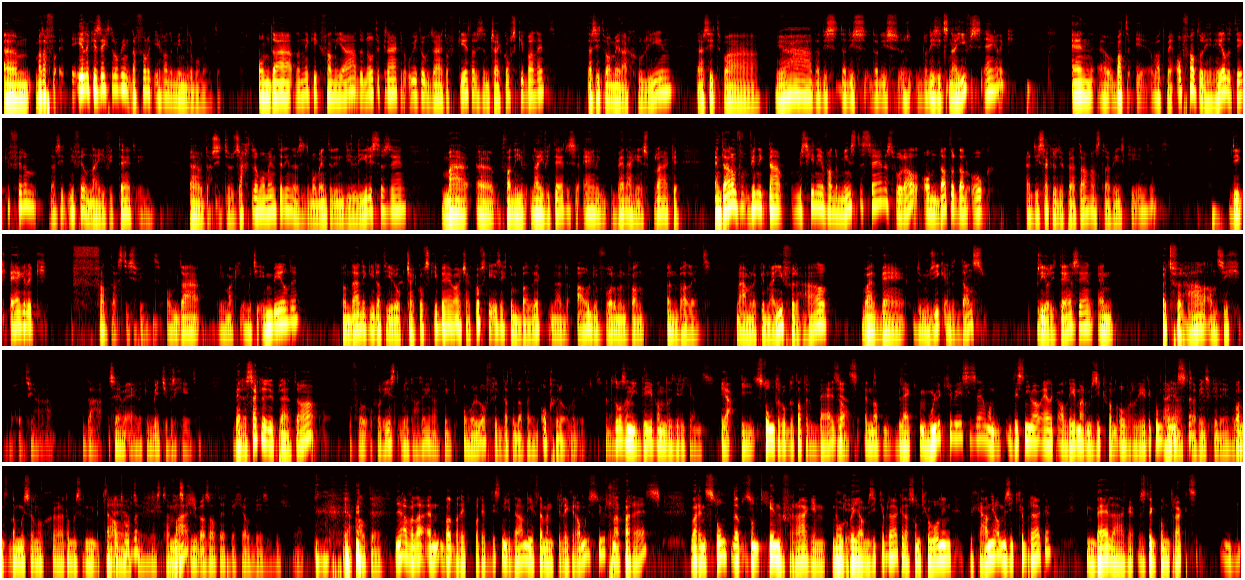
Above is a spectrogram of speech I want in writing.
Um, maar eerlijk gezegd, Robin, dat vond ik een van de mindere momenten. Omdat, dan denk ik van, ja, de notenkraker, hoe je het ook draait of keert, dat is een Tchaikovsky-ballet. Daar zit wat melancholie in, daar zit wat... Ja, dat is, dat is, dat is, dat is iets naïefs, eigenlijk. En uh, wat, eh, wat mij opvalt door heel de tekenfilm, daar zit niet veel naïviteit in. Uh, daar zitten zachtere momenten in, daar zitten momenten in die lyrischer zijn. Maar van die naïviteit is er eigenlijk bijna geen sprake. En daarom vind ik dat misschien een van de minste scènes, vooral omdat er dan ook die Sacre du Printemps van Stravinsky in zit. Die ik eigenlijk fantastisch vind. Omdat, je, mag, je moet je inbeelden, Vandaar denk ik dat hier ook Tchaikovsky bij was. Tchaikovsky is echt een ballet naar de oude vormen van een ballet. Namelijk een naïef verhaal waarbij de muziek en de dans prioritair zijn en het verhaal aan zich, god ja, dat zijn we eigenlijk een beetje vergeten. Bij de Sacre du Printemps voor, voor eerst wil ik al zeggen, dat vind ik ongelooflijk dat hem dat daarin opgenomen heeft. Dat was een idee van de dirigent. Ja. Die stond erop dat dat erbij zat. En dat blijkt moeilijk geweest te zijn, want Disney wou eigenlijk alleen maar muziek van overleden componisten. Ah ja, Stravinsky leefde. Want dan moest er, nog, uh, dan moest er niet betaald ja, worden. Stravinsky maar... was altijd met geld bezig, dus ja. ja, altijd. ja, voilà. En wat, wat, heeft, wat heeft Disney gedaan? Die heeft hem een telegram gestuurd naar Parijs, waarin stond, daar stond geen vraag in, mogen okay. we jouw muziek gebruiken? Daar stond gewoon in, we gaan jouw muziek gebruiken in bijlage zit een contract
